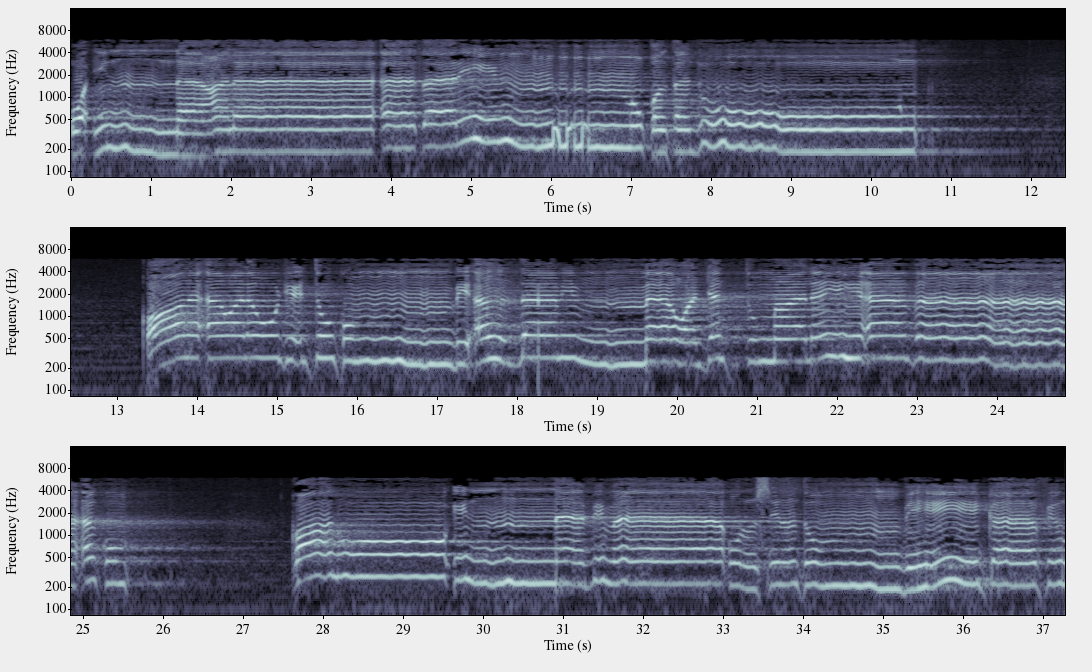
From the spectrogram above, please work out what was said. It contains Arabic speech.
وإنا على آثارهم مقتدون قال أولو جئتكم بأهدى مما وجدتم عليه آباءكم ۖ قالوا أرسلتم به كافرون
